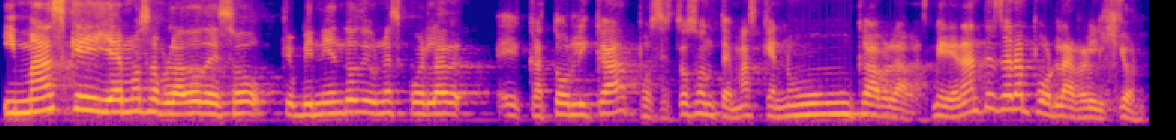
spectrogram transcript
Y más que ya hemos hablado de eso, que viniendo de una escuela eh, católica, pues estos son temas que nunca hablabas. Miren, antes era por la religión.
